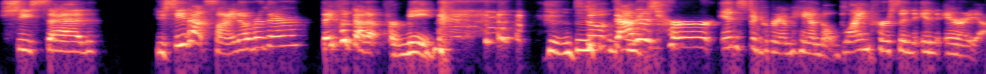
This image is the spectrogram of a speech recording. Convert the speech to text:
she said, You see that sign over there? They put that up for me. so that is her Instagram handle, blind person in area.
